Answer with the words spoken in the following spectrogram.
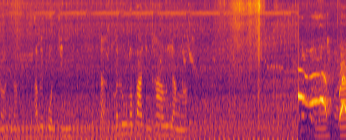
หน่อยเนาะเอาไปป่นกินถ้าไม่รู้ว่าป้ากินข้าวหรือยังเนาะป้า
